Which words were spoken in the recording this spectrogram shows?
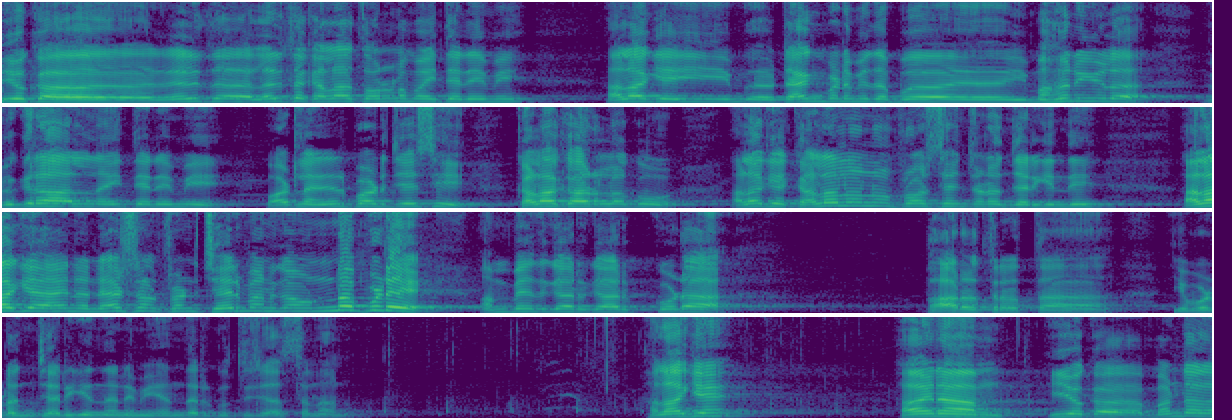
ఈ యొక్క లలిత లలిత కళా తోరణం అయితేనేమి అలాగే ఈ ట్యాంక్ బండ్ మీద ఈ మహనీయుల విగ్రహాలను అయితేనేమి వాటిని ఏర్పాటు చేసి కళాకారులకు అలాగే కళలను ప్రోత్సహించడం జరిగింది. అలాగే ఆయన నేషనల్ ఫ్రంట్ చైర్మన్గా ఉన్నప్పుడే అంబేద్కర్ గారికి కూడా భారతరత్న ఇవ్వడం జరిగిందని మీ అందరు గుర్తు చేస్తున్నాను. అలాగే ఆయన ఈ యొక్క మండల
